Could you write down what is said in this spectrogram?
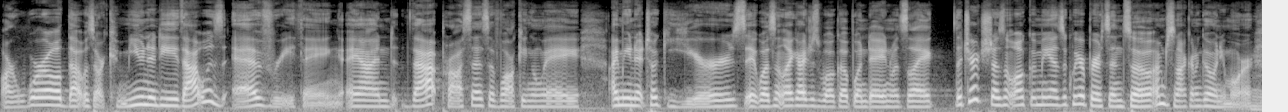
our world, that was our community, that was everything. And that process of walking away, I mean, it took years. It wasn't like I just woke up one day and was like, the church doesn't welcome me as a queer person, so I'm just not going to go anymore. Mm.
